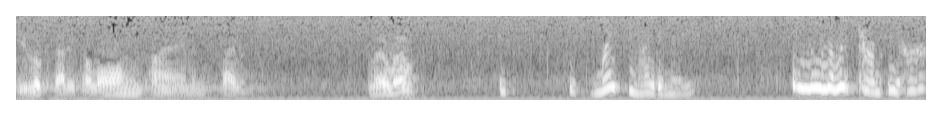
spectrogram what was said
She looks at it a long time in silence. Well, ma'am? It it might be Ida Mae. Oh, no, no, it can't be her.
